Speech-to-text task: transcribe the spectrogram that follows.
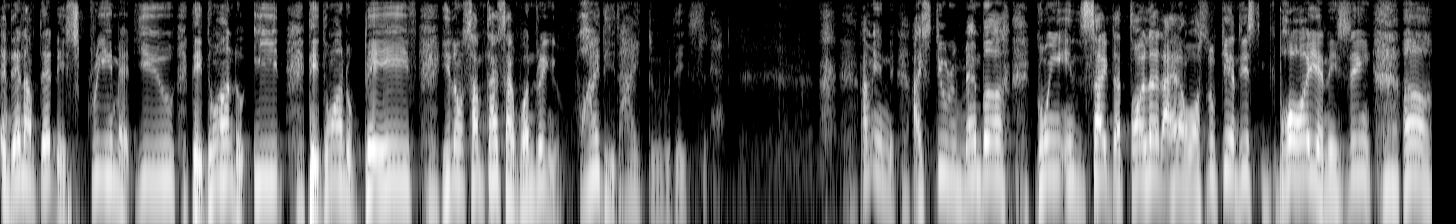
And then after that, they scream at you. They don't want to eat. They don't want to bathe. You know, sometimes I'm wondering, why did I do this? I mean, I still remember going inside the toilet and I was looking at this boy and he's saying, uh,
